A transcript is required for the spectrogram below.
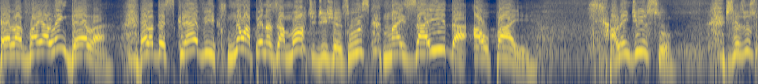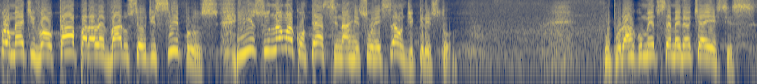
ela vai além dela. Ela descreve não apenas a morte de Jesus, mas a ida ao Pai. Além disso, Jesus promete voltar para levar os seus discípulos, e isso não acontece na ressurreição de Cristo. E por argumento semelhante a estes,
